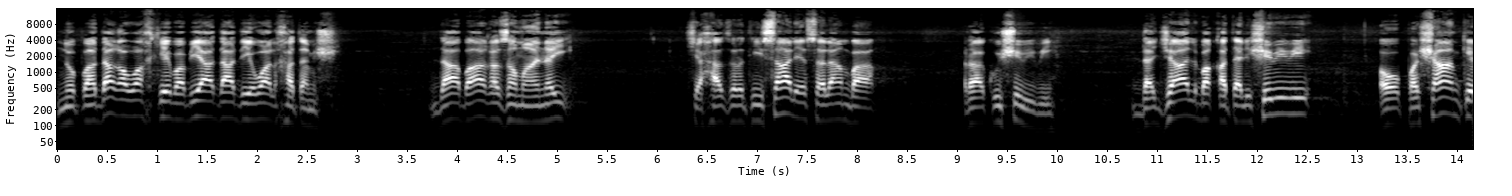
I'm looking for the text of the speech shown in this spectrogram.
نو په دغه وخت کې به بیا دا دیوال ختم شي دا باغ زمانه چې حضرت عیسی علی السلام با راکو شوی وي دجال به قتل شوی وي او په شام کې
